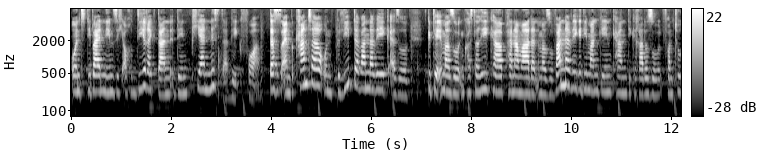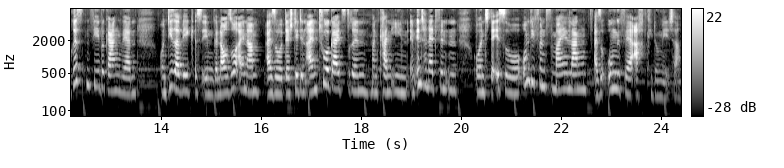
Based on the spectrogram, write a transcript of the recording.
und die beiden nehmen sich auch direkt dann den Pianista-Weg vor. Das ist ein bekannter und beliebter Wanderweg. Also es gibt ja immer so in Costa Rica, Panama dann immer so Wanderwege, die man gehen kann, die gerade so von Touristen viel begangen werden. Und dieser Weg ist eben genau so einer. Also der steht in allen Tourguides drin, man kann ihn im Internet finden und der ist so um die fünf Meilen lang, also ungefähr acht Kilometer.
